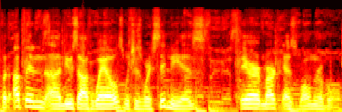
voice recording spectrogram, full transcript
But up in uh, New South Wales, which is where Sydney is, they are marked as vulnerable.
